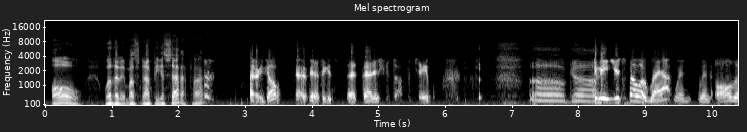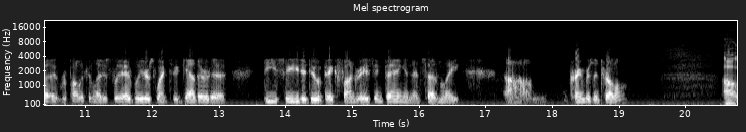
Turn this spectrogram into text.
oh well, then it must not be a setup, huh? There you go. I think it's that, that issue's off the table. Oh God. I mean, you smell a rat when when all the Republican legislative leaders went together to D.C. to do a big fundraising thing, and then suddenly um, Kramer's in trouble. Uh,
